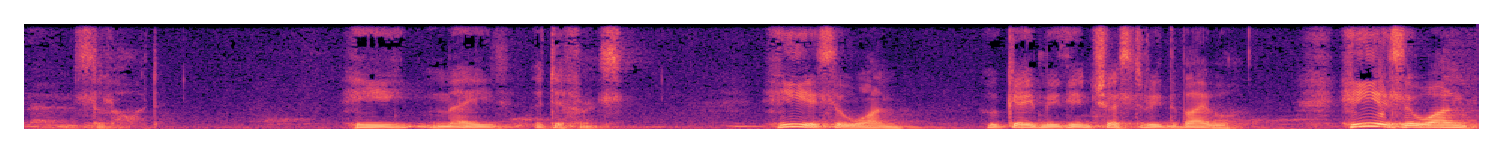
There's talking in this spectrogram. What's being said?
Amen. It's the Lord. He made the difference. He is the one who gave me the interest to read the Bible. He is the one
